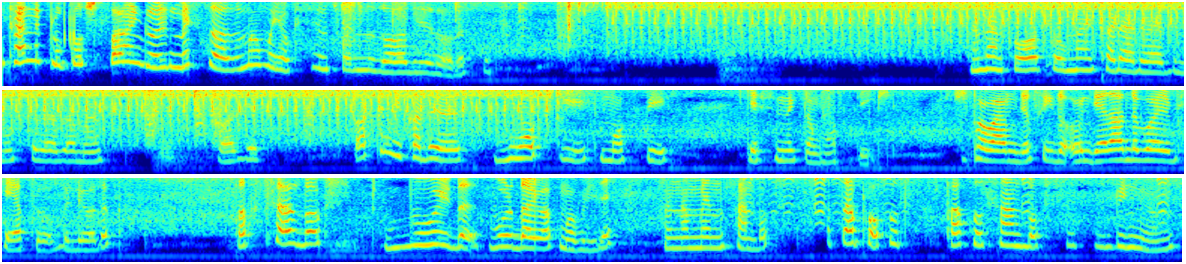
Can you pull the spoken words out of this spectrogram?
internet logosu falan görünmesi lazım ama yok. Sizin sorunuz olabilir orası. Hemen soğuk olmaya karar verdim o sırada ben. Vazgeç. Bakın ne kadar mod değil. Mod değil. Kesinlikle mod değil. Su tabancasıyla önceden de böyle bir şey yapıyor biliyorduk. Pop Sandbox burada, burada yok mobilde. Fenomen Sandbox. Hatta Popple, Popple Sandbox'u siz bilmiyorsunuz.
